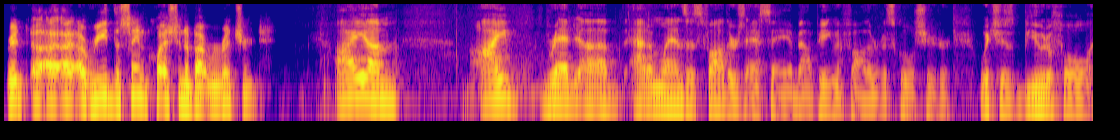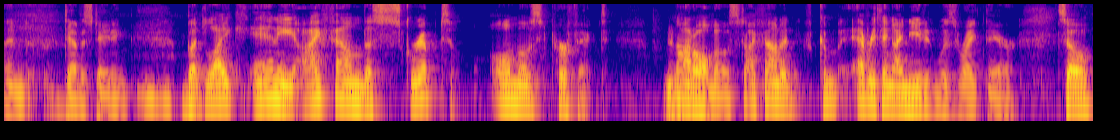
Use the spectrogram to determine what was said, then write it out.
Rid- uh, I, I read the same question about Richard. I um, I read uh, Adam Lanza's father's essay about being the father of a school shooter, which is beautiful and devastating. But like Annie, I found the script almost perfect. Not almost. I found it. Everything I needed was right there. So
